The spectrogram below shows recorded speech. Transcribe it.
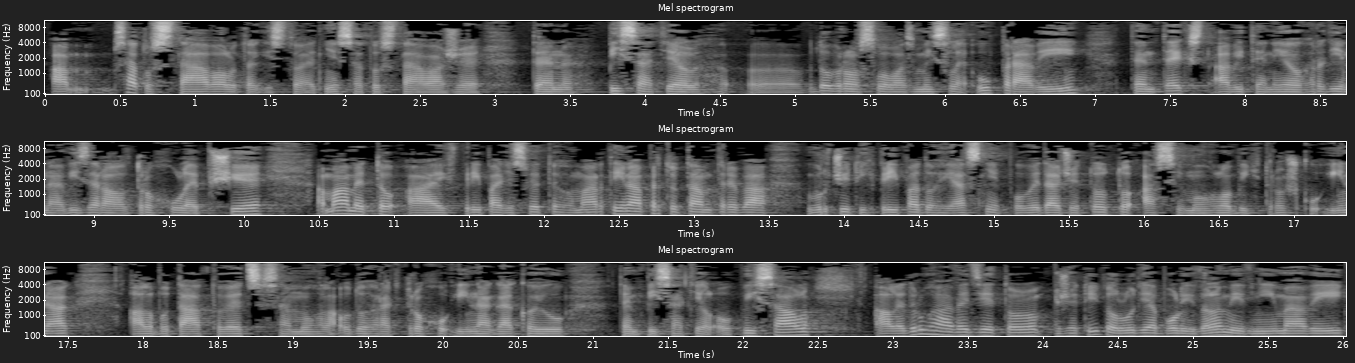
a sa to stávalo, takisto aj dnes sa to stáva, že ten písateľ e, v dobrom slova zmysle upraví ten text, aby ten jeho hrdina vyzeral trochu lepšie. A máme to aj v prípade svätého Martina, preto tam treba v určitých prípadoch jasne povedať, že toto asi mohlo byť trošku inak, alebo táto vec sa mohla odohrať trochu inak, ako ju ten písateľ opísal. Ale druhá vec je to, že títo ľudia boli veľmi vnímaví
